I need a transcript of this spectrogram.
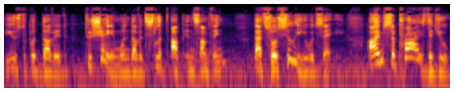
He used to put David to shame when David slipped up in something. That's so silly, he would say. I'm surprised at you.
